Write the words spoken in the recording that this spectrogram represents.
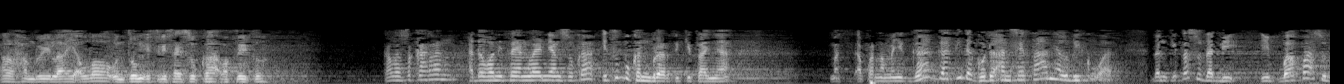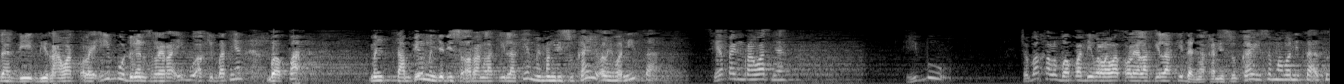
Alhamdulillah ya Allah, untung istri saya suka waktu itu. Kalau sekarang ada wanita yang lain yang suka, itu bukan berarti kitanya apa namanya gagah, tidak godaan setannya lebih kuat. Dan kita sudah di bapak sudah di, dirawat oleh ibu dengan selera ibu. Akibatnya bapak men, tampil menjadi seorang laki-laki yang memang disukai oleh wanita. Siapa yang merawatnya? Ibu. Coba kalau bapak dirawat oleh laki-laki dan akan disukai sama wanita itu.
